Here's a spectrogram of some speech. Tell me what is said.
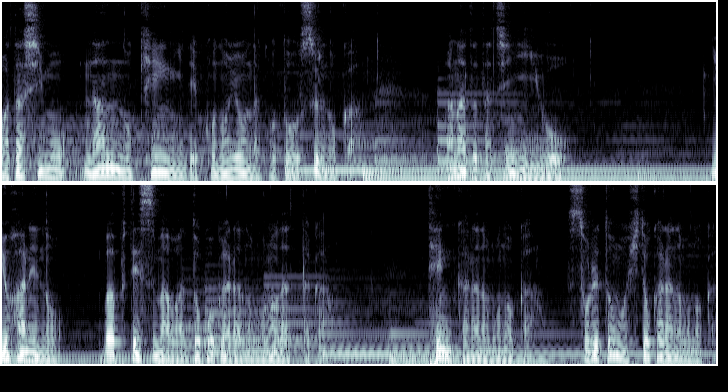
私も何の権威でこのようなことをするのかあなたたちに言おう。ヨハネのバプテスマはどこからのものだったか天からのものかそれとも人からのものか。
